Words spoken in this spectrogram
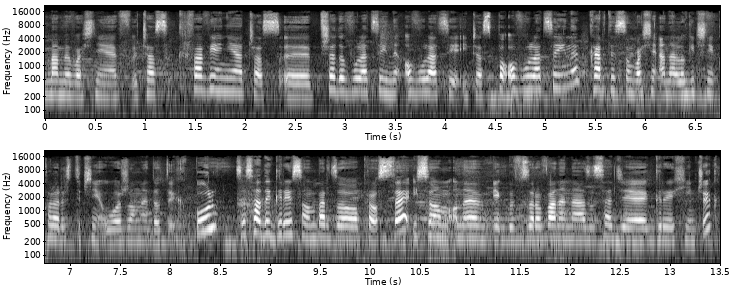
Mamy właśnie czas krwawienia, czas y, przedowulacyjny, owulację i czas poowulacyjny. Karty są właśnie analogicznie, kolorystycznie ułożone do tych pól. Zasady gry są bardzo proste i są one jakby wzorowane na zasadzie gry Chińczyk.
